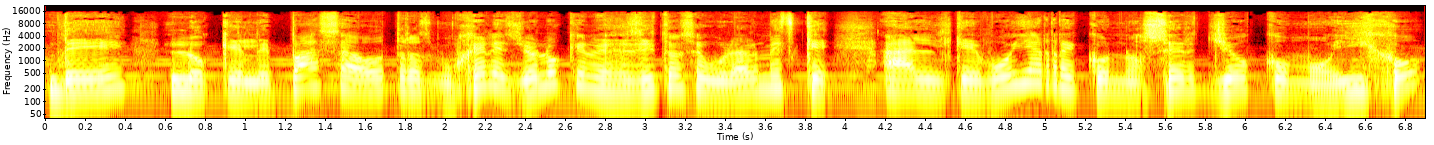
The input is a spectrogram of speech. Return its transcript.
de lo que le pasa a otras mujeres. Yo lo que necesito asegurarme es que al que voy a reconocer yo como hijo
